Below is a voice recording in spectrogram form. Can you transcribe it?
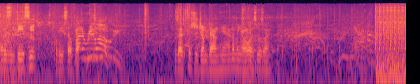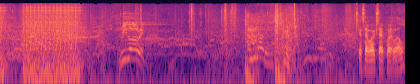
That isn't decent. Cover yourself up. Was I supposed to jump down here? I don't think I was, was I? Reloading. Reloading. Guess that works out quite well.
